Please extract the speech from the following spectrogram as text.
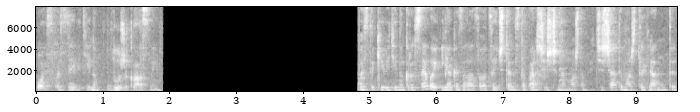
Ось ось цей відтінок дуже класний. Ось такий відтінок красивий, і я казала за оцей 401, що не можна підчищати, можете глянути.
